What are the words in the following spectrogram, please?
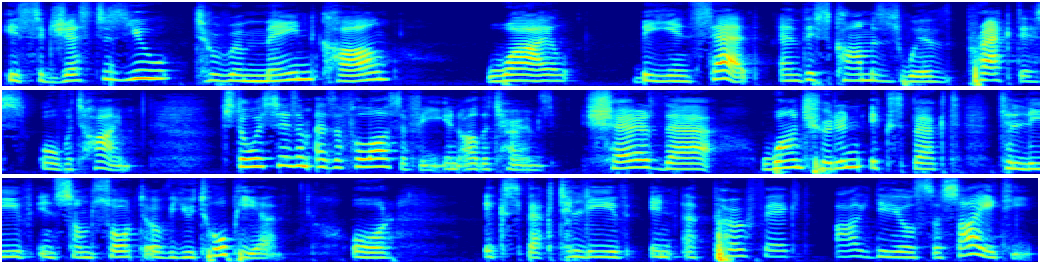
It suggests you to remain calm while being sad, and this comes with practice over time. Stoicism as a philosophy, in other terms, shares that one shouldn't expect to live in some sort of utopia or expect to live in a perfect, ideal society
